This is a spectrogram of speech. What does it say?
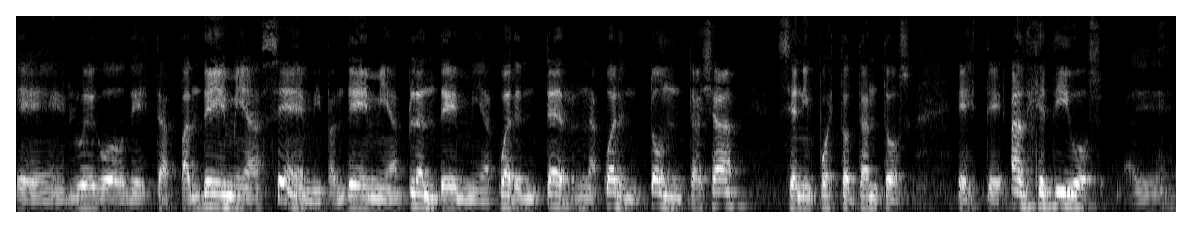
eh, luego de esta pandemia, semi-pandemia, pandemia, cuarentena, cuarentonta, ya se han impuesto tantos este, adjetivos eh,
